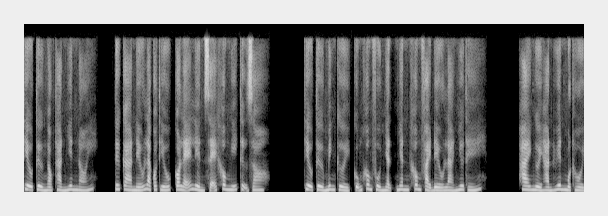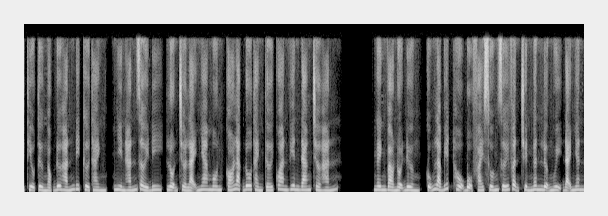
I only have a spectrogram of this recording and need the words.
thiệu tử Ngọc thản nhiên nói, tứ ca nếu là có thiếu có lẽ liền sẽ không nghĩ tự do. Thiệu tử Minh cười cũng không phủ nhận nhân không phải đều là như thế. Hai người hàn huyên một hồi thiệu tử Ngọc đưa hắn đi cửa thành, nhìn hắn rời đi, lộn trở lại nha môn, có lạc đô thành tới quan viên đang chờ hắn. Nghênh vào nội đường, cũng là biết hộ bộ phái xuống dưới vận chuyển ngân lượng ngụy đại nhân,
